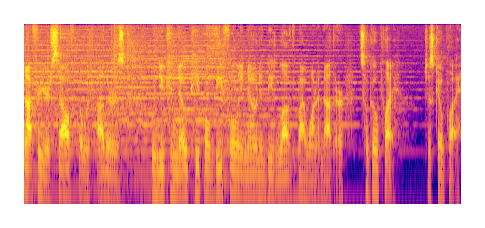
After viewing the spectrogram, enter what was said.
not for yourself, but with others, when you can know people, be fully known, and be loved by one another. So go play. Just go play.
